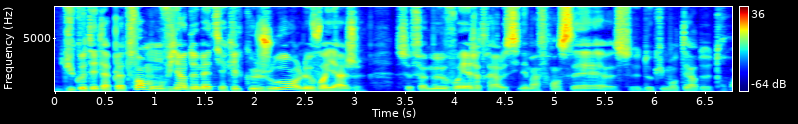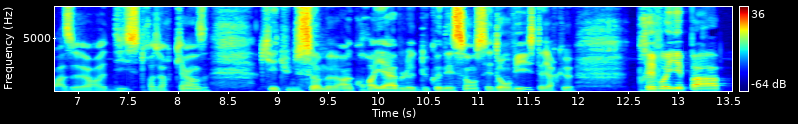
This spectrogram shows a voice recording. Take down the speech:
du côté de la plateforme, on vient de mettre il y a quelques jours le voyage ce fameux voyage à travers le cinéma français, euh, ce documentaire de 3h10, 3h15, qui est une somme incroyable de connaissances et d'envie. C'est-à-dire que prévoyez pas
